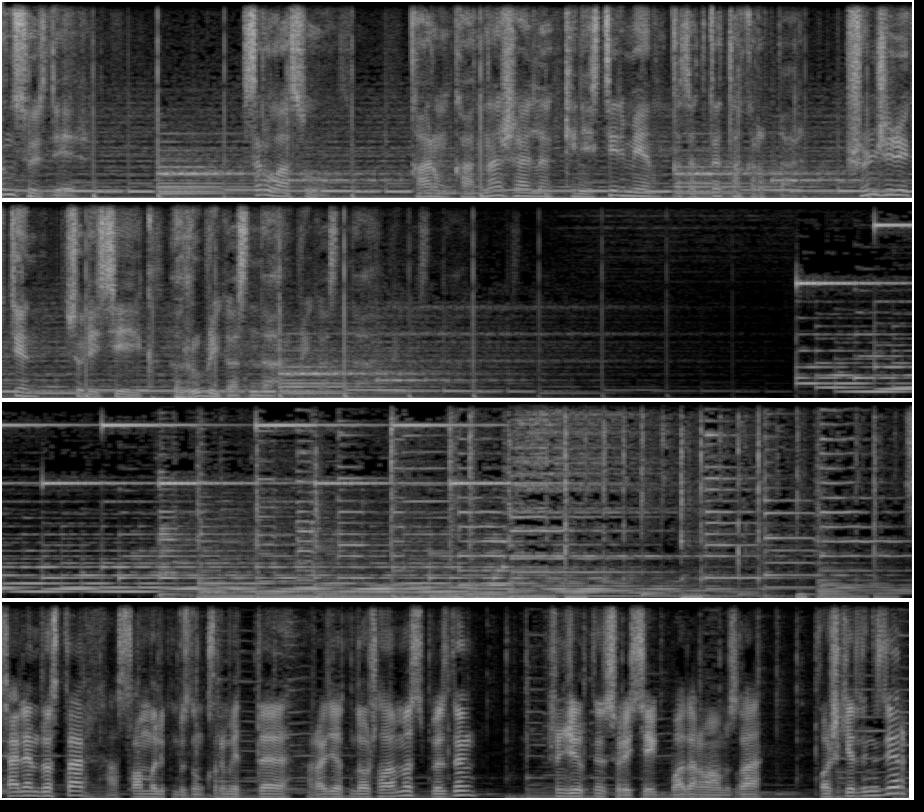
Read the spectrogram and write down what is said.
Алтын сөздер. Сырласу қарым қатынас жайлы кеңестер мен қызықты тақырыптар. Шын жүректен сөйлесейік рубрикасында. Сәлем достар. Ассалаумағалейкум біздің құрметті радио тыңдаушыларымыз. Біздің шын жүректен сөйлесейік бағдарламамызға. Қош келдіңіздер.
